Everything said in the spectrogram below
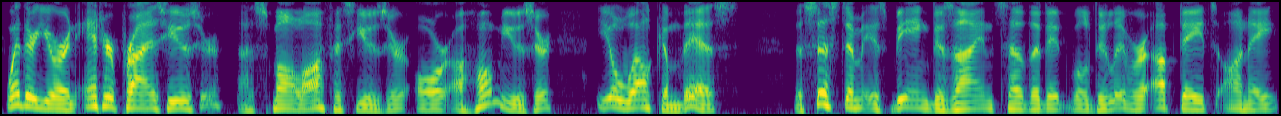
Whether you're an enterprise user, a small office user, or a home user, you'll welcome this. The system is being designed so that it will deliver updates on a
